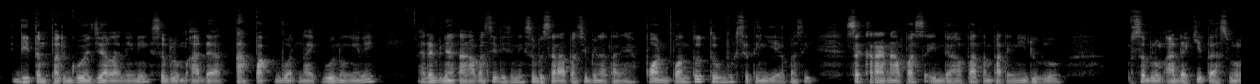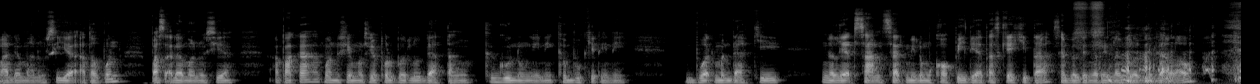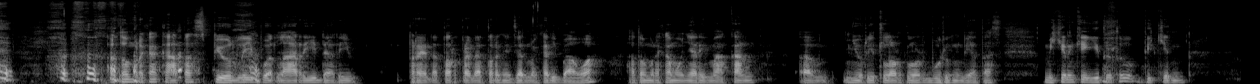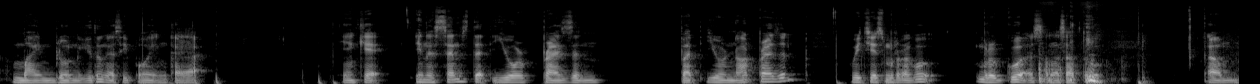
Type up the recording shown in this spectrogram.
di tempat gue jalan ini sebelum ada tapak buat naik gunung ini ada binatang apa sih di sini? Sebesar apa sih binatangnya? Pohon-pohon tuh tumbuh setinggi apa sih? Sekeren apa seindah apa tempat ini dulu? Sebelum ada kita sebelum ada manusia ataupun pas ada manusia apakah manusia-manusia purba dulu datang ke gunung ini ke bukit ini buat mendaki ngelihat sunset minum kopi di atas kayak kita sambil dengerin lagu-lagu galau? Atau mereka ke atas purely buat lari dari predator-predator ngejar mereka di bawah atau mereka mau nyari makan um, nyuri telur-telur burung di atas. Mikirin kayak gitu tuh bikin mind blown gitu gak sih po? Yang kayak yang kayak in a sense that you're present but you're not present which is menurut aku menurut gue salah satu um,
